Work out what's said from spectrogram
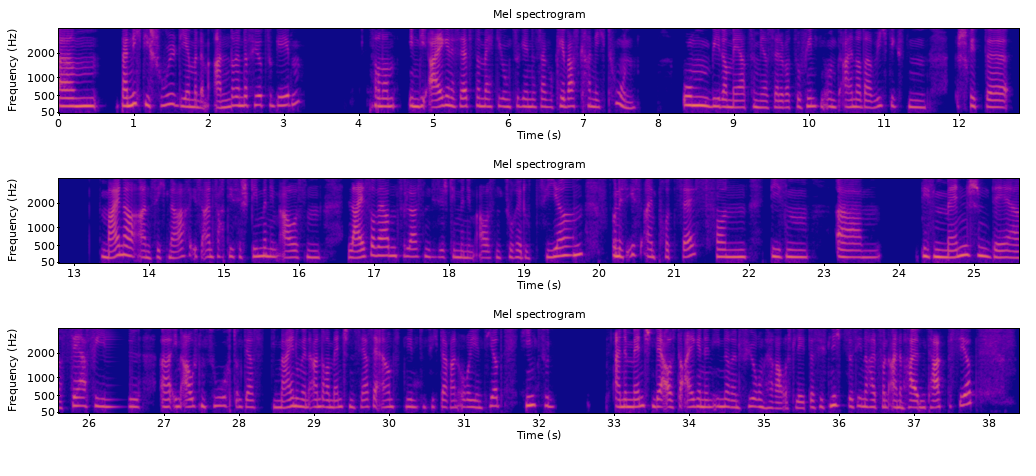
ähm, dann nicht die Schuld jemandem anderen dafür zu geben, sondern in die eigene Selbstermächtigung zu gehen und sagen, okay, was kann ich tun, um wieder mehr zu mir selber zu finden? Und einer der wichtigsten Schritte meiner Ansicht nach ist einfach diese Stimmen im Außen leiser werden zu lassen, diese Stimmen im Außen zu reduzieren. Und es ist ein Prozess von diesem ähm, diesem Menschen, der sehr viel äh, im Außen sucht und der die Meinungen anderer Menschen sehr, sehr ernst nimmt und sich daran orientiert, hin zu einem Menschen, der aus der eigenen inneren Führung herauslebt. Das ist nichts, das innerhalb von einem halben Tag passiert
